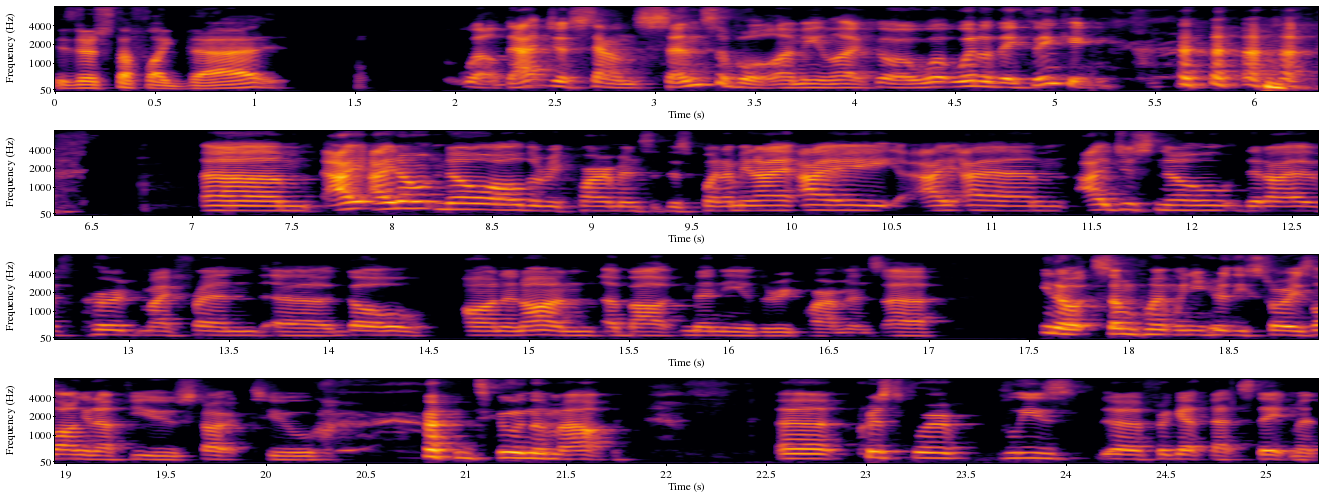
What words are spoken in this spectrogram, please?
is there stuff like that? Well, that just sounds sensible. I mean, like, oh, what what are they thinking? Um, I, I don't know all the requirements at this point. I mean, I I I um I just know that I've heard my friend uh, go on and on about many of the requirements. Uh, you know, at some point when you hear these stories long enough, you start to tune them out. Uh, Christopher, please uh, forget that statement.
